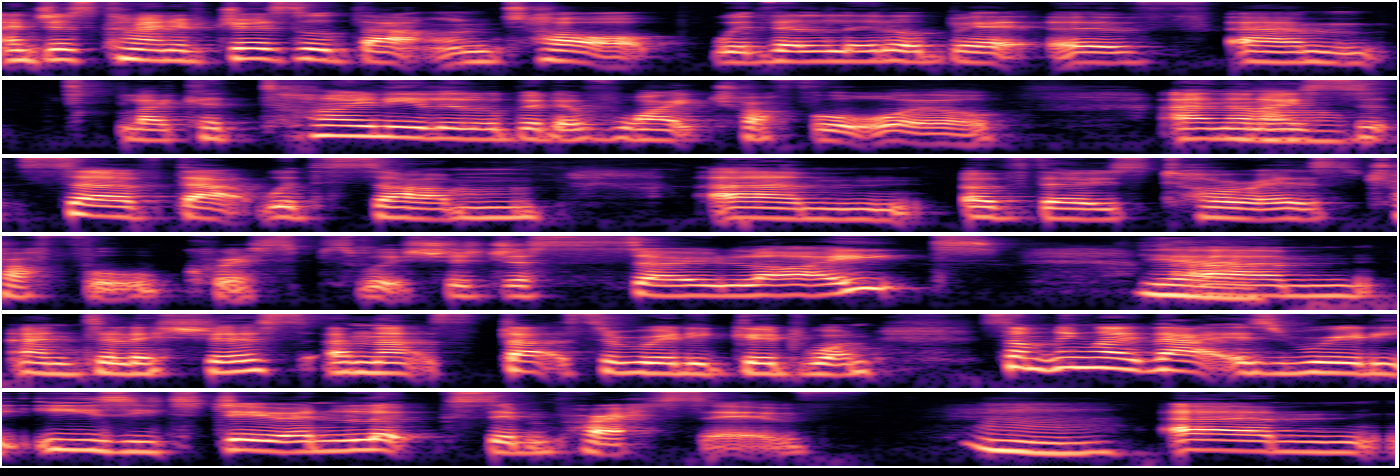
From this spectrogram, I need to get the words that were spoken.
and just kind of drizzled that on top with a little bit of um, like a tiny little bit of white truffle oil and then wow. I s- served that with some um, of those Torres truffle crisps, which are just so light yeah. um, and delicious. And that's that's a really good one. Something like that is really easy to do and looks impressive. Mm. Um,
